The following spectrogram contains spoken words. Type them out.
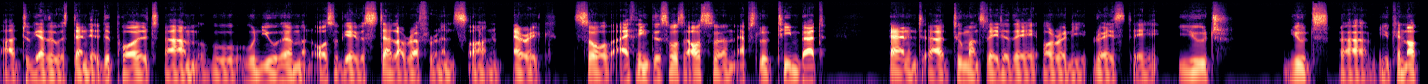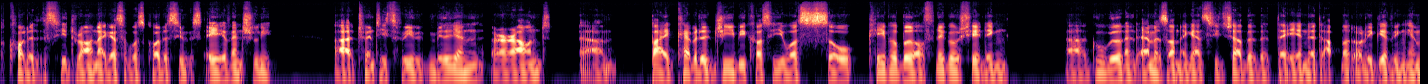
uh, together with Daniel Dippold, um, who, who knew him and also gave a stellar reference on Eric. So I think this was also an absolute team bet. And uh, two months later, they already raised a huge, huge, uh, you cannot call it a seed round. I guess it was called a Series A eventually, uh, 23 million around um, by Capital G because he was so capable of negotiating uh, Google and Amazon against each other that they ended up not only giving him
